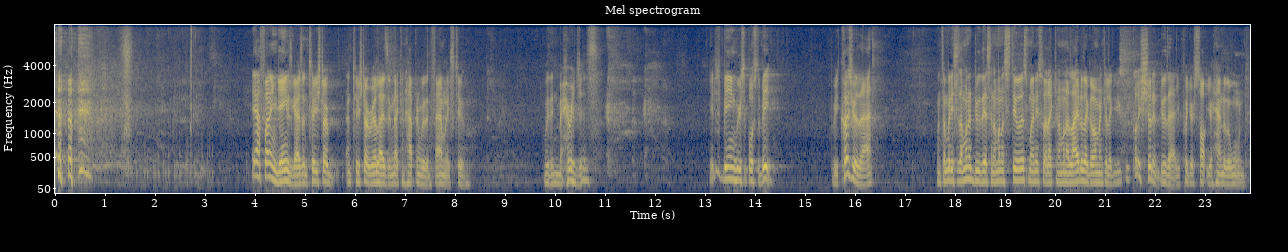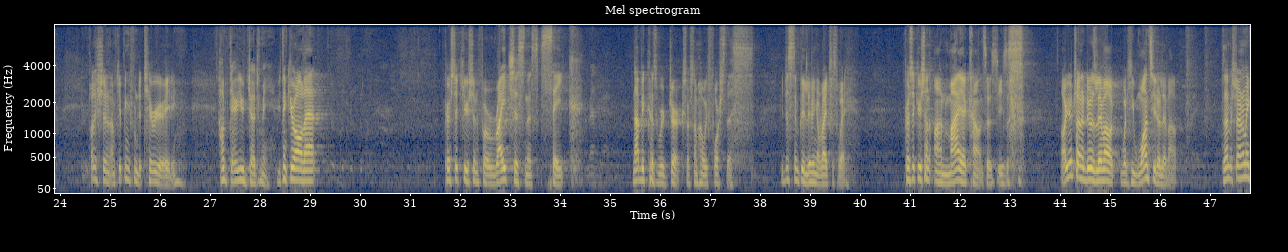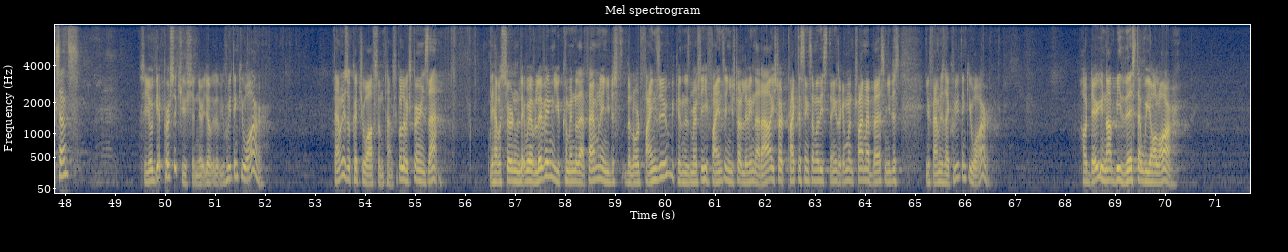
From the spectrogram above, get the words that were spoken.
yeah, fun and games, guys, until you start until you start realizing that can happen within families too. Within marriages. You're just being who you're supposed to be. But because you're that, when somebody says, I'm going to do this and I'm going to steal this money so that I can, I'm going to lie to the government, you're like, you, you probably shouldn't do that. You put your salt, your hand to the wound. Probably shouldn't. I'm keeping you from deteriorating. How dare you judge me? You think you're all that? Persecution for righteousness' sake. Not because we're jerks or somehow we force this. You're just simply living a righteous way. Persecution on my account, says Jesus. All you're trying to do is live out what he wants you to live out. Does that to make sense? So you'll get persecution. Who do you think you are? Families will cut you off sometimes. People have experienced that. They have a certain way of living. You come into that family and you just, the Lord finds you because in His mercy He finds you and you start living that out. You start practicing some of these things. Like, I'm going to try my best. And you just, your family's like, who do you think you are? How dare you not be this that we all are?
